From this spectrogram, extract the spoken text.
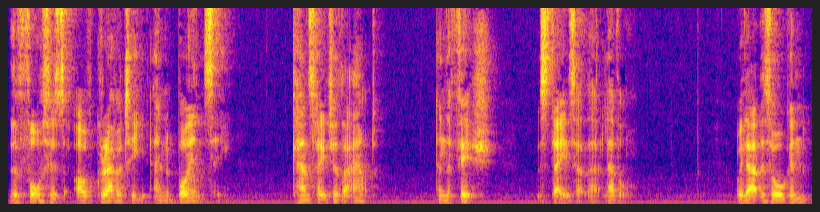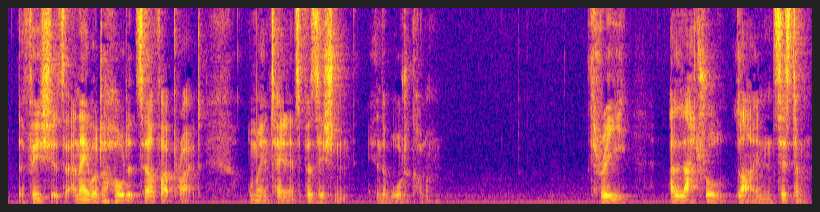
the forces of gravity and buoyancy cancel each other out, and the fish stays at that level. Without this organ, the fish is unable to hold itself upright or maintain its position in the water column. 3. A lateral line system.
